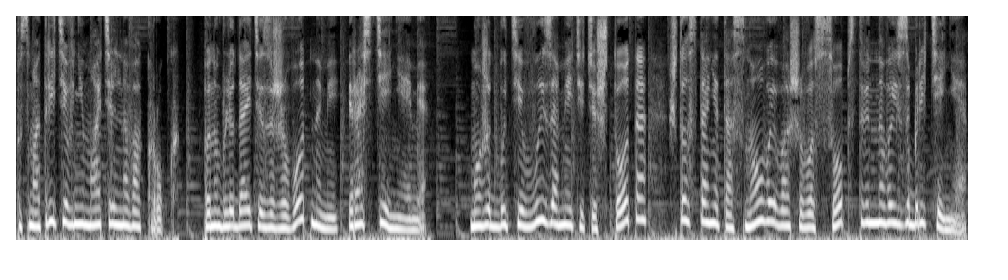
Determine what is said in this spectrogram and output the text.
посмотрите внимательно вокруг. Понаблюдайте за животными и растениями. Может быть, и вы заметите что-то, что станет основой вашего собственного изобретения.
